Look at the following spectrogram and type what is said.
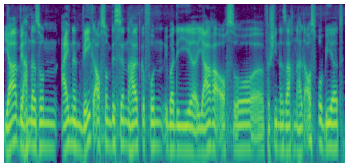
Ja, wir haben da so einen eigenen Weg auch so ein bisschen halt gefunden, über die Jahre auch so äh, verschiedene Sachen halt ausprobiert.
